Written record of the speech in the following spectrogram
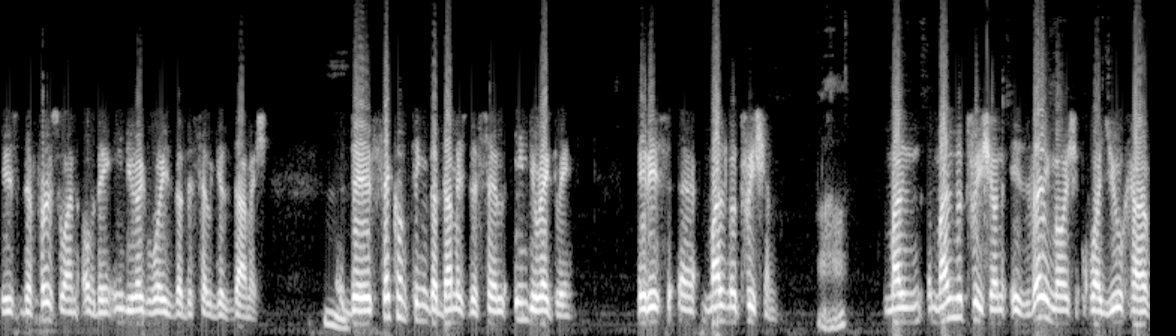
is the first one of the indirect ways that the cell gets damaged. The second thing that damages the cell indirectly, it is uh, malnutrition. Uh-huh. Mal- malnutrition is very much what you have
